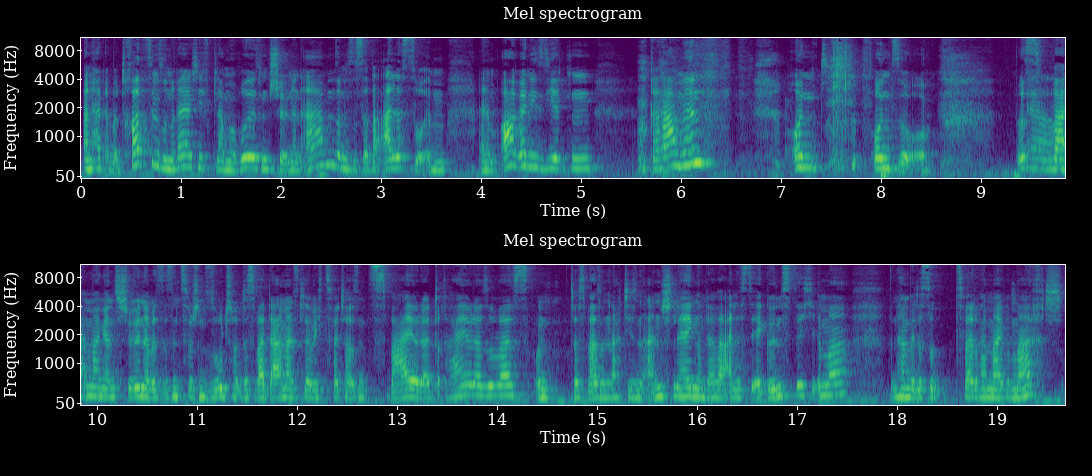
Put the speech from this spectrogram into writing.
Man hat aber trotzdem so einen relativ glamourösen, schönen Abend und es ist aber alles so in einem organisierten Rahmen. Und, und so. Das Ja. war immer ganz schön, aber es ist inzwischen so toll. Das war damals, glaube ich, 2002 oder 2003 oder sowas. Und das war so nach diesen Anschlägen und da war alles sehr günstig immer. Dann haben wir das so zwei, dreimal gemacht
